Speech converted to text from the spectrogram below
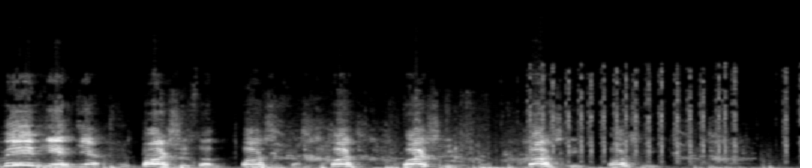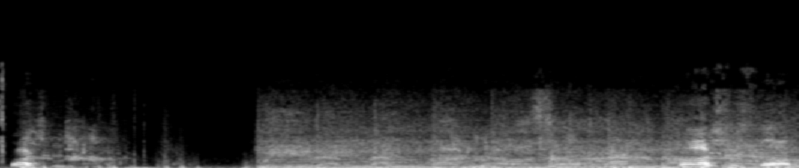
Wypierdzie! Poszli stąd! Poszli stąd! Poszli! Poszli! Poszli! Poszli! Poszli! Poszli stąd!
